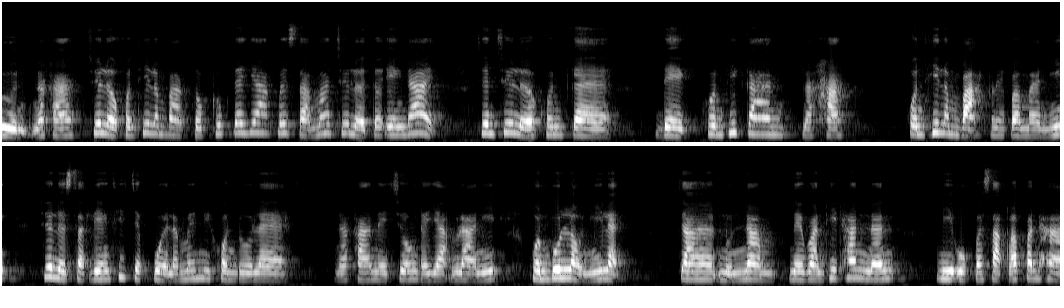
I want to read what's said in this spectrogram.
อื่นนะคะ ช่วยเหลือคนที่ลำบากตกทุกข์ได้ยากไม่สามารถช่วยเหลือตัวเองได้ เช่นช่วยเหลือคนแก่เด็กคนพิการนะคะ คนที่ลำบากอะไรประมาณนี้ ช่วยเหลือสัตว์เลี้ยงที่เจ็บป่วยและไม่มีคนดูแลนะคะ ในช่วงระยะเวลานี้ ผลบุญเหล่านี้แหละ จะหนุนนำในวันที่ท่านนั้น มีอุปสรรคและปัญหา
